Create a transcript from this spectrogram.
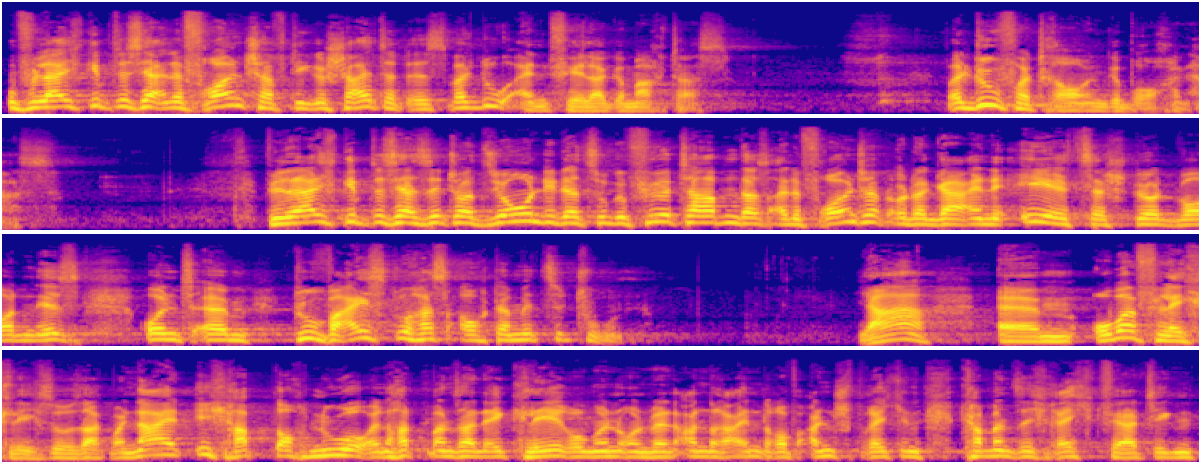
Und vielleicht gibt es ja eine Freundschaft, die gescheitert ist, weil du einen Fehler gemacht hast. Weil du Vertrauen gebrochen hast. Vielleicht gibt es ja Situationen, die dazu geführt haben, dass eine Freundschaft oder gar eine Ehe zerstört worden ist und ähm, du weißt, du hast auch damit zu tun. Ja, ähm, oberflächlich, so sagt man, nein, ich hab doch nur und hat man seine Erklärungen und wenn andere einen darauf ansprechen, kann man sich rechtfertigen.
